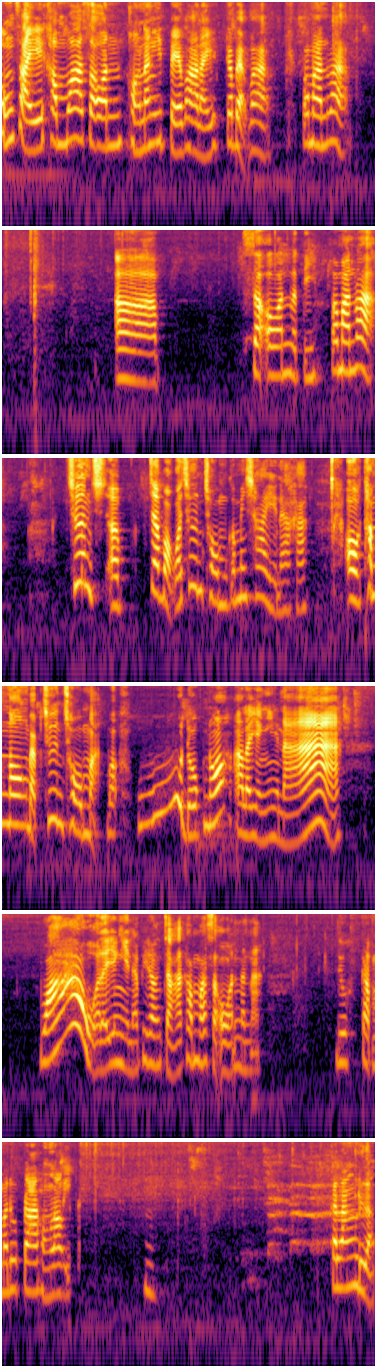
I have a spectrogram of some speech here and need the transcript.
สงสัยคำว่าสะออนของนางอีทแปลว่าอะไร ก็แบบว่า ประมาณว่าเอ่อ สะออนแบบนี้ประมาณว่าชื่นเออจะบอกว่าชื่นชมก็ไม่ใช่นะคะ ออกทำนองแบบชื่นชมอะว่าอู้ดกเนาะอะไรอย่างนี้นะ ว้าวอะไรอย่างนี้นะพี่น้องจ๋าคำว่าสะออนนั่นนะดูกลับมาดูปลาของเราอีกกำลังเหลือง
